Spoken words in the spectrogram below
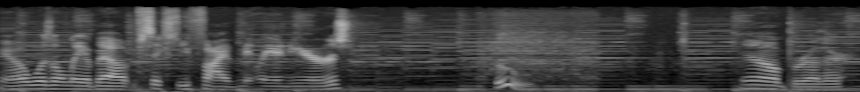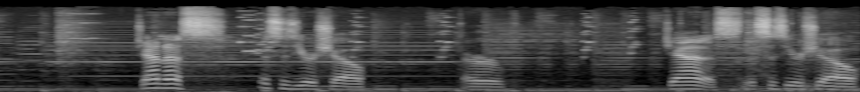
You know, it was only about 65 million years. Ooh. Oh, brother. Janus, this is your show. Or, Janus, this is your show.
